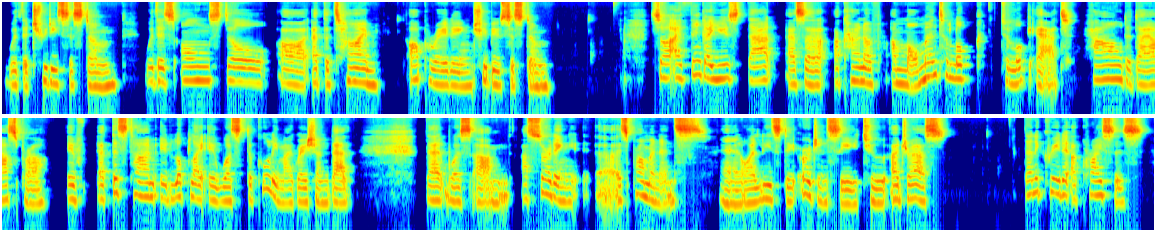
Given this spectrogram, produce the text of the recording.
with the treaty system, with its own still uh, at the time operating tribute system. So I think I used that as a, a kind of a moment to look to look at how the diaspora, if at this time it looked like it was the coolie migration that that was um, asserting uh, its prominence and or at least the urgency to address. Then it created a crisis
